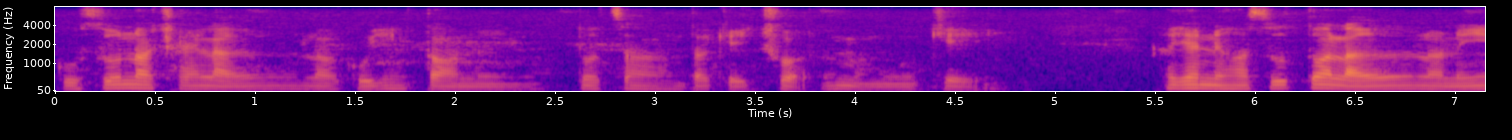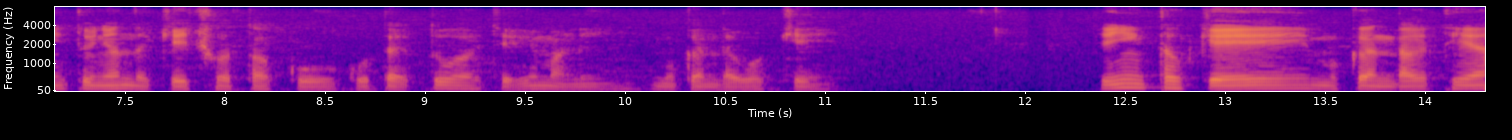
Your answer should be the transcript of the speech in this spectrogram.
cú số nó chạy là là cú yên to này tôi cho ta kể chuột mà muốn kể hay là họ số to là là nên tôi nhận được kể chuột tao cú cú tại tôi chỉ mà đi một cần đầu ok chỉ những tao kể một cần tàu thia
